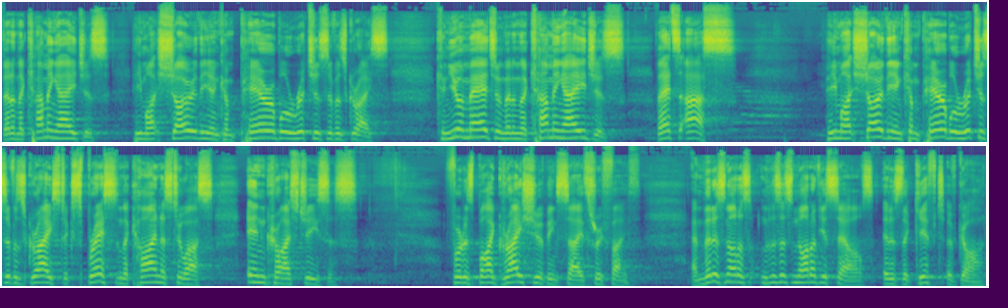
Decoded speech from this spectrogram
that in the coming ages he might show the incomparable riches of his grace. Can you imagine that in the coming ages, that's us, he might show the incomparable riches of his grace expressed in the kindness to us in Christ Jesus? For it is by grace you have been saved through faith. And that is not as, this is not of yourselves, it is the gift of God,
